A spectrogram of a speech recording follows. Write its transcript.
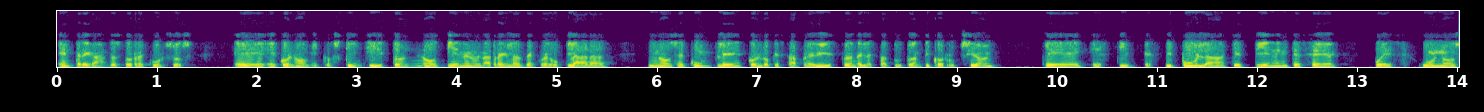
entregando estos recursos eh, económicos, que, insisto, no tienen unas reglas de juego claras, no se cumple con lo que está previsto en el Estatuto Anticorrupción, que estipula que tienen que ser pues unos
